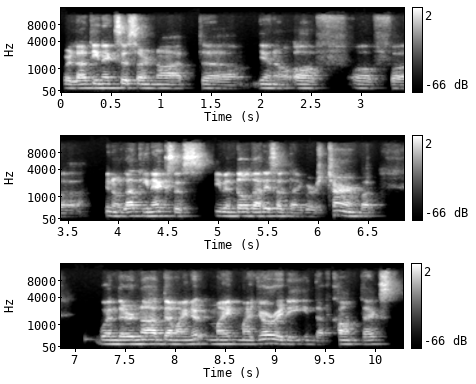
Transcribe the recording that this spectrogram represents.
where Latinxes are not uh, you know of of uh, you know Latinxes, even though that is a diverse term, but when they're not the minor, majority in that context,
